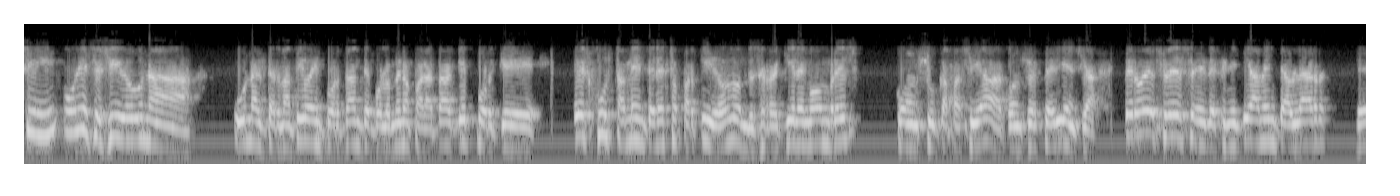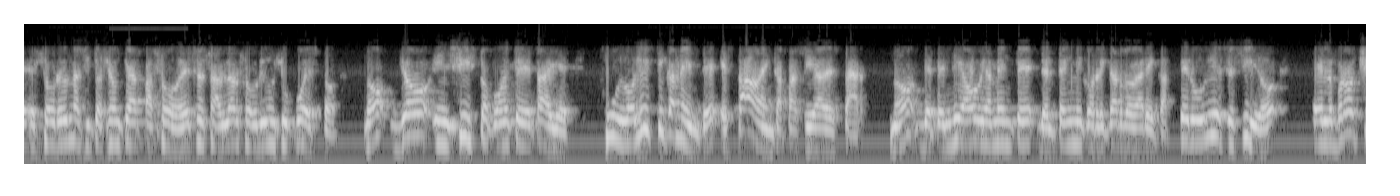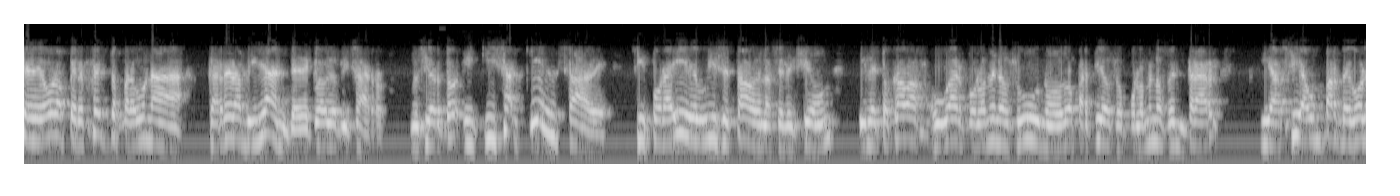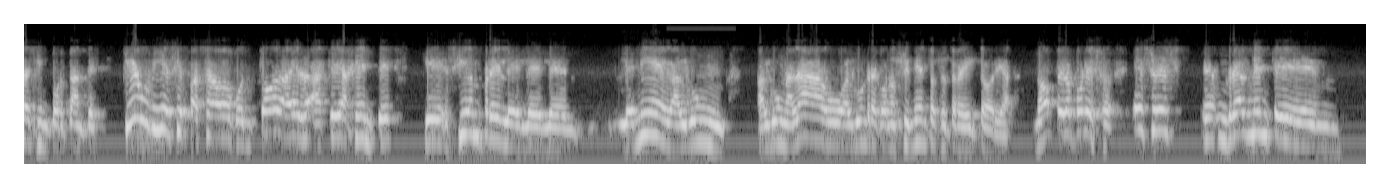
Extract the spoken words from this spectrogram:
Sí, hubiese sido una, una alternativa importante, por lo menos para ataque, porque es justamente en estos partidos donde se requieren hombres con su capacidad, con su experiencia. Pero eso es eh, definitivamente hablar eh, sobre una situación que ha pasado, eso es hablar sobre un supuesto. no Yo insisto con este detalle, futbolísticamente estaba en capacidad de estar, ¿no? Dependía obviamente del técnico Ricardo Gareca, pero hubiese sido el broche de oro perfecto para una carrera brillante de Claudio Pizarro, ¿no es cierto? Y quizá, quién sabe, si por ahí hubiese estado en la selección y le tocaba jugar por lo menos uno o dos partidos o por lo menos entrar y hacía un par de goles importantes. ¿Qué hubiese pasado con toda aquella gente que siempre le, le, le, niega algún algún halago, algún reconocimiento a su trayectoria? ¿No? Pero por eso, eso es eh, realmente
